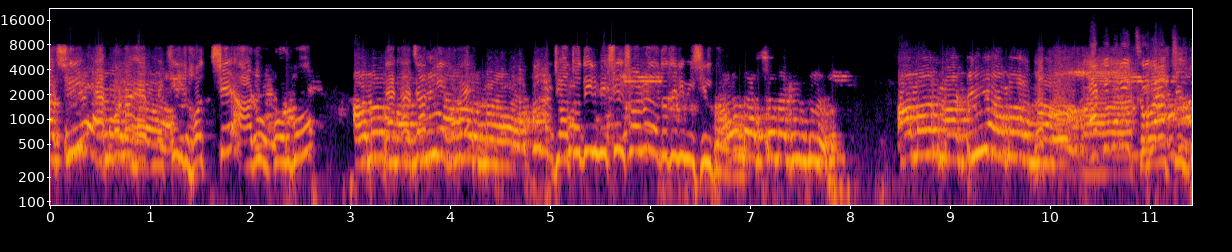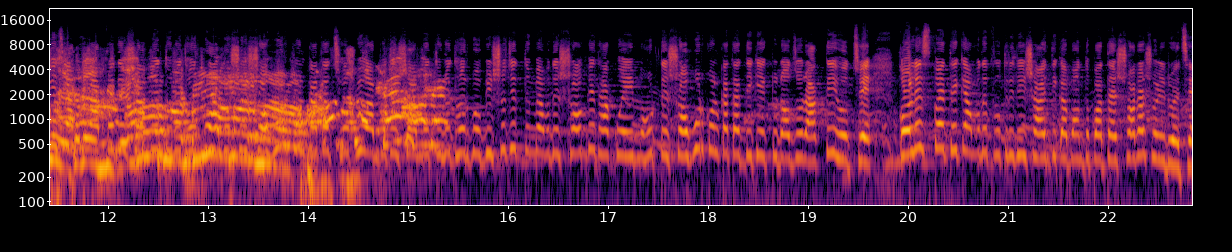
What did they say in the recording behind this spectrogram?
আছি এখনও মিছিল হচ্ছে আরও করব। দেখা যাক কি হয়। যতদিন মিছিল চলবে ততদিন মিছিল করব। আমার মাটি আমার মা। দেখো আহ, একেবারে একেবারে জেলার কিন্তু এখানে আমরা আপনাদের সামনে তুলে ধরবো, আপনাদের সামনে তুলে বিশ্বজিৎ তুমি আমাদের সঙ্গে থাকো। এই মুহূর্তে শহর কলকাতার দিকে একটু নজর রাখতেই হচ্ছে। কলেজ স্কয়ার থেকে আমাদের প্রতিনিধি সায়ন্তিকা বন্দ্যোপাধ্যায় সরাসরি রয়েছে।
